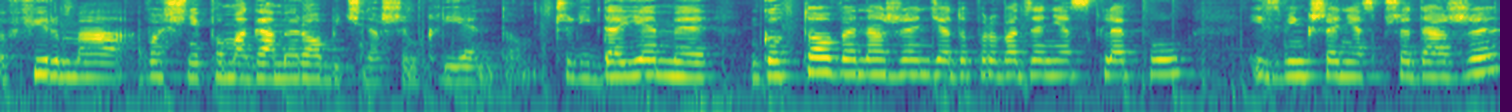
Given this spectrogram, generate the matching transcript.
e, firma właśnie pomagamy robić naszym klientom, czyli dajemy gotowe narzędzia do prowadzenia sklepu i zwiększenia sprzedaży.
